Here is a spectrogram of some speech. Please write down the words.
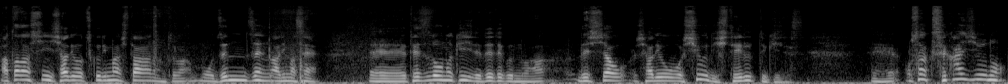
新しい車両を作りましたなんていうのはもう全然ありません、えー、鉄道の記事で出てくるのは列車を車両を修理しているっていう記事ですえー、おそらく世界中の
